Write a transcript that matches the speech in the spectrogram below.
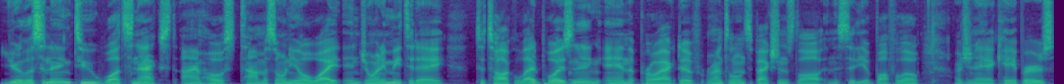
You're listening to What's Next. I'm host Thomas O'Neil White, and joining me today to talk lead poisoning and the proactive rental inspections law in the city of Buffalo are Janayia Capers,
